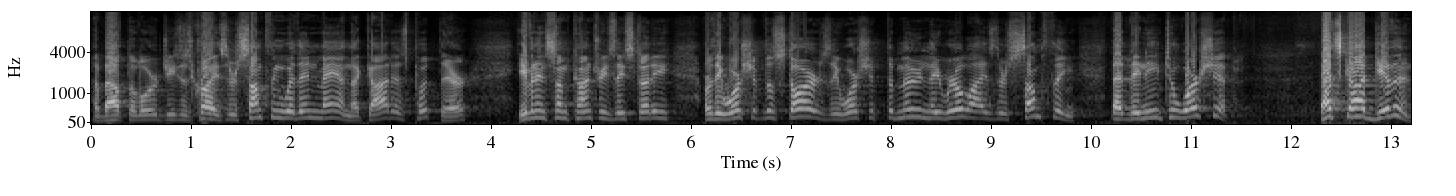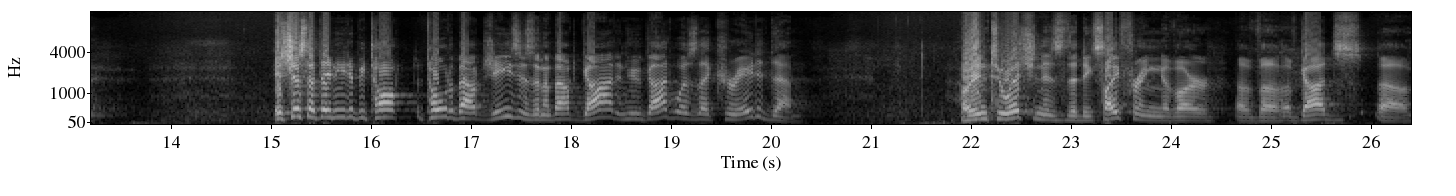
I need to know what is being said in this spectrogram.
about the Lord Jesus Christ. There's something within man that God has put there. Even in some countries, they study or they worship the stars, they worship the moon. They realize there's something that they need to worship. That's God given. It's just that they need to be talk, told about Jesus and about God and who God was that created them. Our intuition is the deciphering of, our, of, uh, of God's uh,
